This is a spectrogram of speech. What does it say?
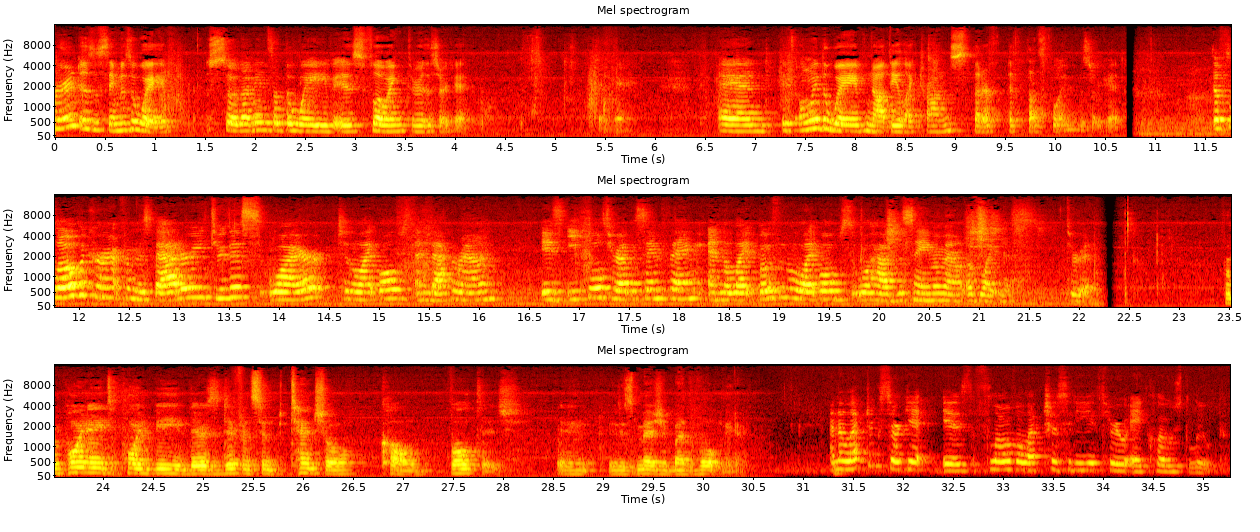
the current is the same as a wave, so that means that the wave is flowing through the circuit. Okay. And it's only the wave, not the electrons, that are that's flowing through the circuit. The flow of the current from this battery through this wire to the light bulbs and back around is equal throughout the same thing, and the light both of the light bulbs will have the same amount of lightness through it. From point A to point B, there's a difference in potential called voltage. It is measured by the voltmeter. An electric circuit is flow of electricity through a closed loop.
